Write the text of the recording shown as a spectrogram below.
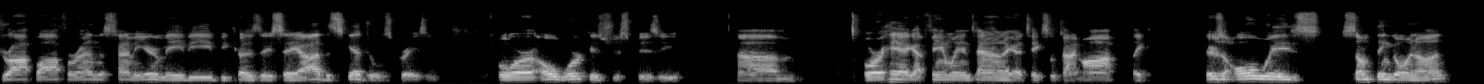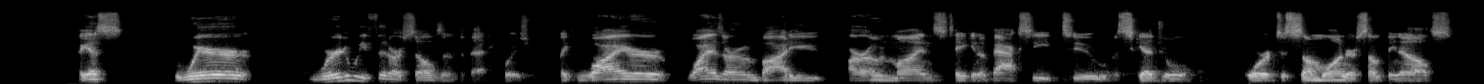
drop off around this time of year, maybe because they say, ah, the schedule's crazy, or oh, work is just busy, um, or hey, I got family in town, I got to take some time off. Like, there's always something going on. I guess where where do we fit ourselves into that equation? Like, why are why is our own body our own minds taking a backseat to a schedule or to someone or something else.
